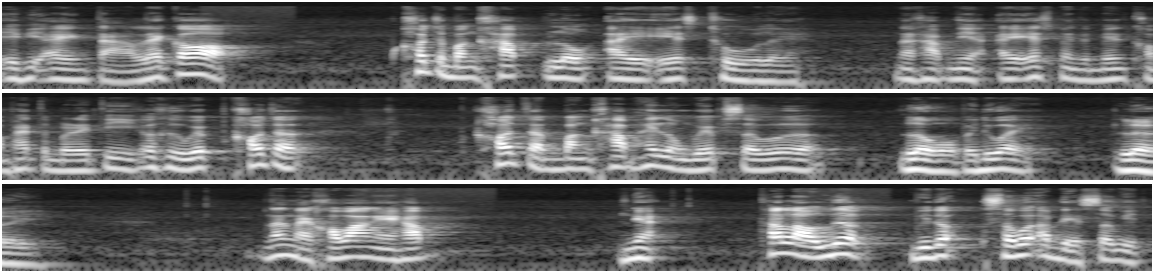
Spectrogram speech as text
API ต่างๆ และก็เขาจะบังคับลง IIS tool เลยนะครับเนี่ย IIS Management Compatibility ก็คือเว็บเขาจะเขาจะบังคับให้ลงเว็บเซิร์ฟเวอร์โลไปด้วยเลย นั่นหมายความว่าไงครับ เนี่ย ถ้าเราเลือก Windows Server Update Service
